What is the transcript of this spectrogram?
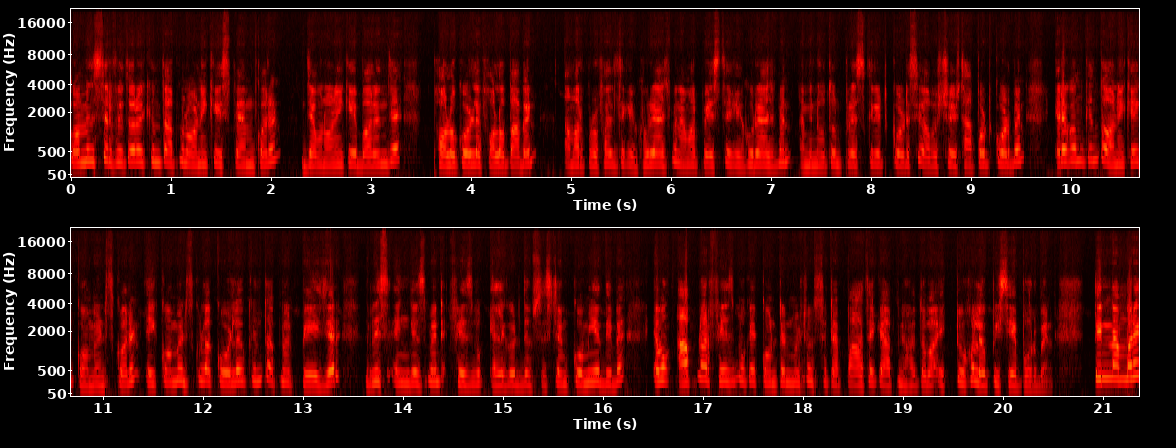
কমেন্টসের ভিতরে কিন্তু আপনারা অনেকেই স্প্যাম করেন। যেমন অনেকেই বলেন যে ফলো করলে ফলো পাবেন। আমার প্রোফাইল থেকে ঘুরে আসবেন, আমার পেজ থেকে ঘুরে আসবেন, আমি নতুন প্রেস ক্রিয়েট করেছি, অবশ্যই সাপোর্ট করবেন। এরকম কিন্তু অনেকেই কমেন্টস করেন। এই কমেন্টসগুলো করলেও কিন্তু আপনার পেজের reach engagement Facebook algorithm system কমিয়ে দিবে এবং আপনার ফেসবুকে কন্টেন্ট মোশন সেটা পাওয়া থেকে আপনি হয়তো বা একটু হলেও পিছিয়ে পড়বেন। তিন নম্বরে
